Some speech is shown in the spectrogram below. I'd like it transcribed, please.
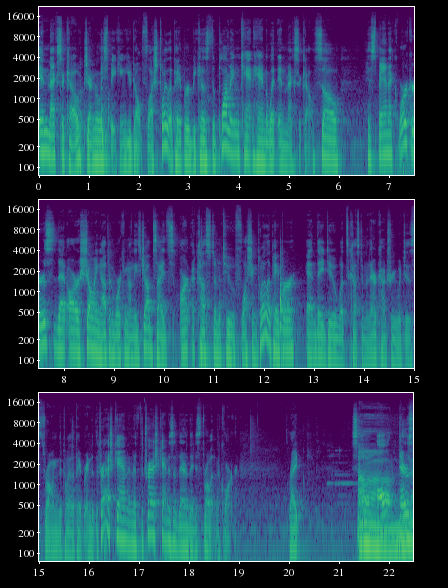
in Mexico, generally speaking, you don't flush toilet paper because the plumbing can't handle it in Mexico. So, Hispanic workers that are showing up and working on these job sites aren't accustomed to flushing toilet paper, and they do what's custom in their country, which is throwing the toilet paper into the trash can. And if the trash can isn't there, they just throw it in the corner, right? So oh, all, there's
